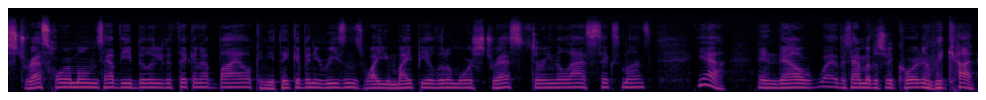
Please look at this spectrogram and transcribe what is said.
stress hormones have the ability to thicken up bile. Can you think of any reasons why you might be a little more stressed during the last six months? Yeah. And now, at the time of this recording, we got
